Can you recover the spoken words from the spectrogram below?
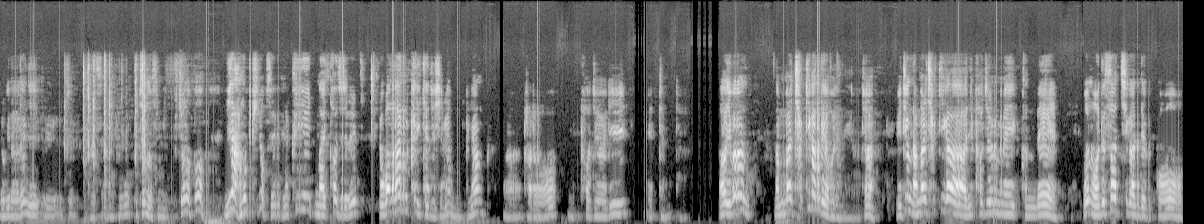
여기다가 이제 그리고 붙여넣습니다. 붙여넣고 위에 아무 필요 없어요. 그냥 Create My Puzzle 요것만 클릭해 주시면 그냥 어, 바로 퍼즐이 됩니다. 어, 이거는 낱말 찾기가 되어버렸네요. 저는 지금 낱말 찾기가 아니 퍼즐 메이커인데 원 word search가 됐고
